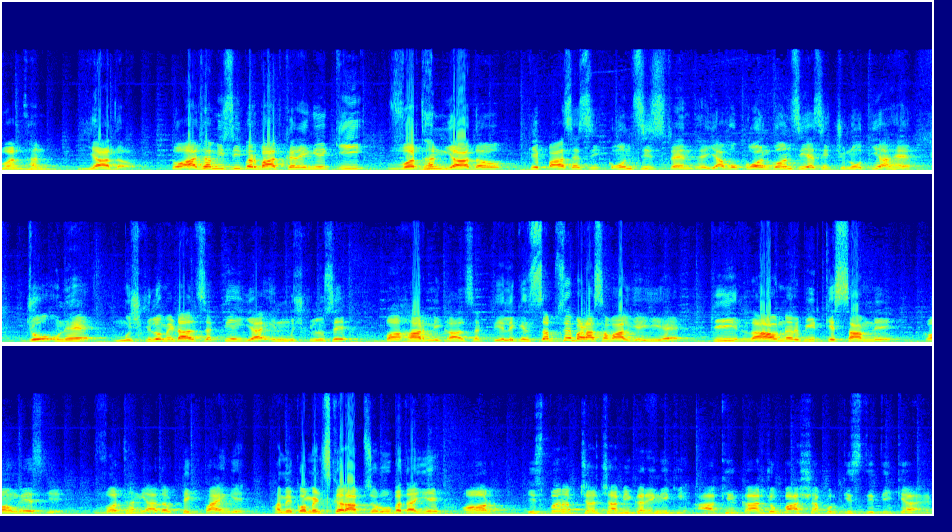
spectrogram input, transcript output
वर्धन यादव। तो आज हम इसी पर बात करेंगे कि वर्धन यादव के पास ऐसी कौन सी स्ट्रेंथ है या वो कौन कौन सी ऐसी चुनौतियाँ हैं जो उन्हें मुश्किलों में डाल सकती है या इन मुश्किलों से बाहर निकाल सकती है। लेकिन सबसे बड़ा सवाल यही है कि राव नरवीर के सामने कांग्रेस के वर्धन यादव टिक पाएँगे। हमें कमेंट्स कर आप ज़रूर बताइए और इस पर अब चर्चा भी करेंगे कि आखिरकार जो बादशाहपुर की स्थिति क्या है।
